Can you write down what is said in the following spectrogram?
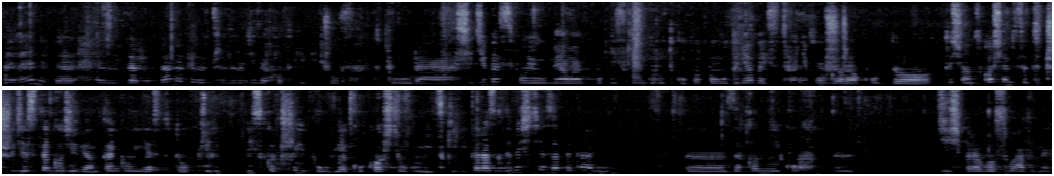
Tereny te e, zarządzane były przez rodzinę Chodkiewiczów, która siedzibę swoją miała w pobliskim Gródku po południowej stronie Puszczy. roku do 1839 jest tu, czyli blisko 3,5 wieku, kościół unicki. I teraz gdybyście zapytali e, zakonników, e, dziś prawosławnych,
